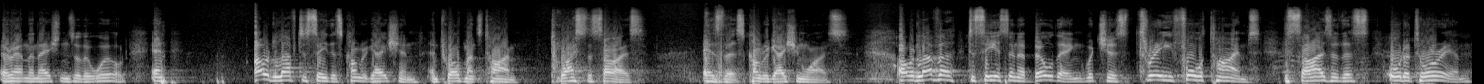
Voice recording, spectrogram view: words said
around the nations of the world. And I would love to see this congregation in 12 months' time, twice the size as this, congregation wise. I would love uh, to see us in a building which is three, four times the size of this auditorium.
